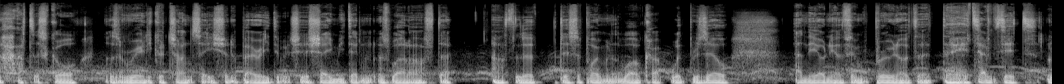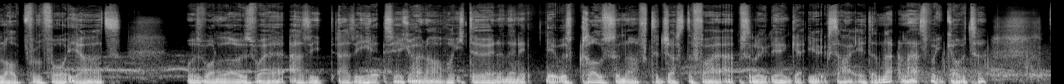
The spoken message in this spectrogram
had to score. There was a really good chance that he should have buried, which is a shame he didn't as well after after the disappointment of the World Cup with Brazil. And the only other thing with Bruno, the, the attempted lob from 40 yards was one of those where as he as he hits you going, oh, what are you doing? And then it, it was close enough to justify it absolutely and get you excited. And, that, and that's what you go to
